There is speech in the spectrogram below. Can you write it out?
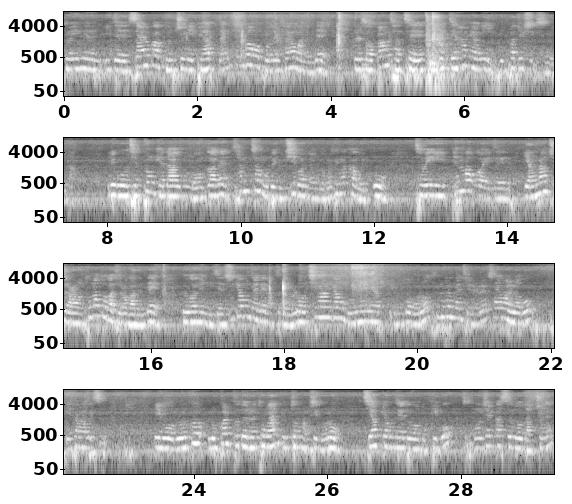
저희는 이제 쌀과 곤충이 배합된 햄버거 본을 사용하는데 그래서 빵 자체의 단백질 함량이 높아질 수 있습니다. 그리고 제품 개당 원가는 3,560원 정도로 생각하고 있고 저희 햄버거에 이제 양상추랑 토마토가 들어가는데 그거는 이제 수경 재배 같은 걸로 친환경 농협 용법으로 생산된 재료를 사용하려고 예상하고 있습니다. 그리고 로컬, 로컬 푸드를 통한 유통 방식으로 지역 경제도 높이고 온실가스도 낮추는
